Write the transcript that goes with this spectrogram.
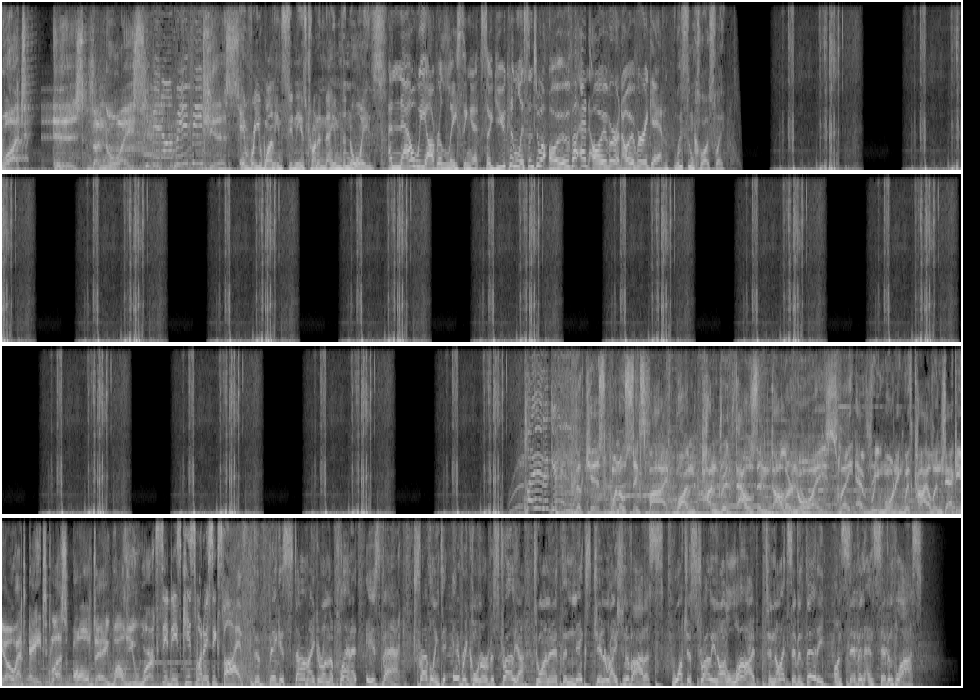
What is the noise? Keep it on repeat. KIIS. Everyone in Sydney is trying to name the noise. And now we are releasing it so you can listen to it over and over and over again. Listen closely. The KIIS 1065 $100,000 noise. Play every morning with Kyle and Jackie O at 8. Plus, all day while you work. Sydney's KIIS 1065. The biggest star maker on the planet is back, travelling to every corner of Australia to unearth the next generation of artists. Watch Australian Idol live tonight 7:30 on 7 and 7 Plus.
